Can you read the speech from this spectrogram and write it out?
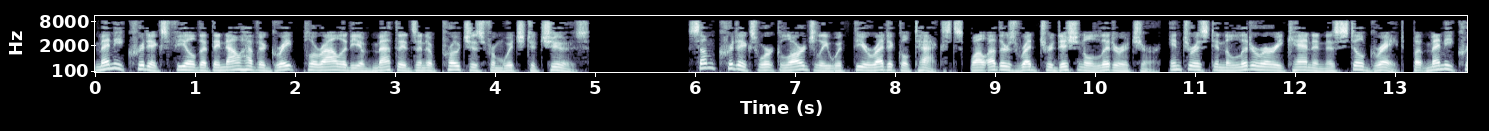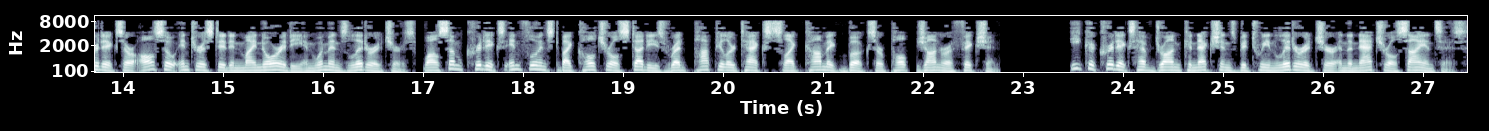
Many critics feel that they now have a great plurality of methods and approaches from which to choose. Some critics work largely with theoretical texts, while others read traditional literature. Interest in the literary canon is still great, but many critics are also interested in minority and women's literatures, while some critics influenced by cultural studies read popular texts like comic books or pulp genre fiction. Eco-critics have drawn connections between literature and the natural sciences.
